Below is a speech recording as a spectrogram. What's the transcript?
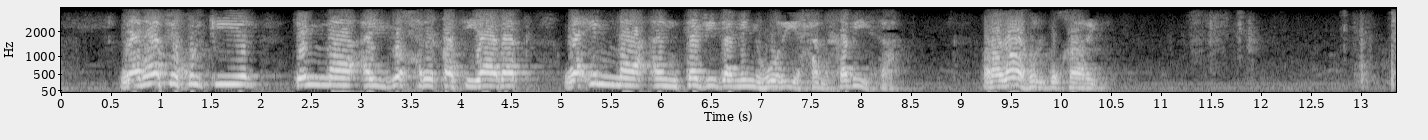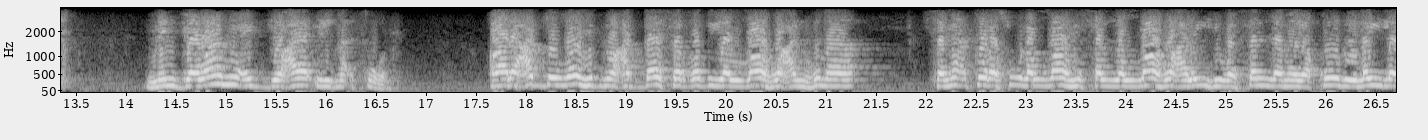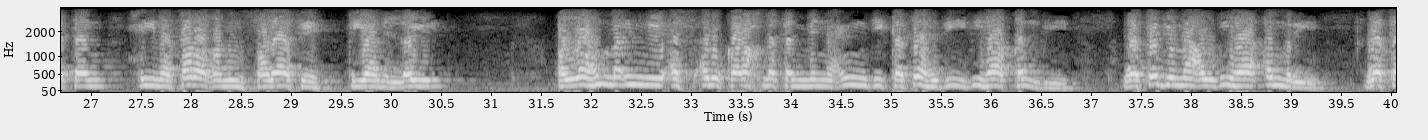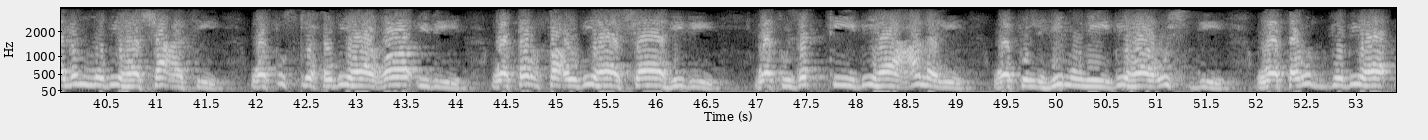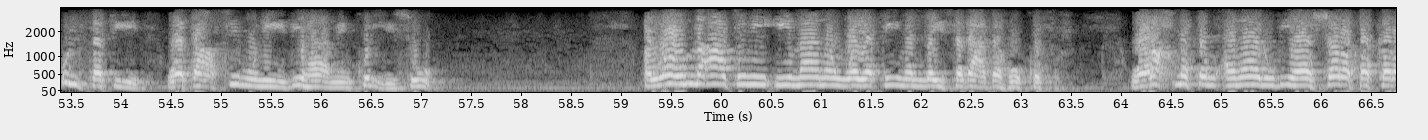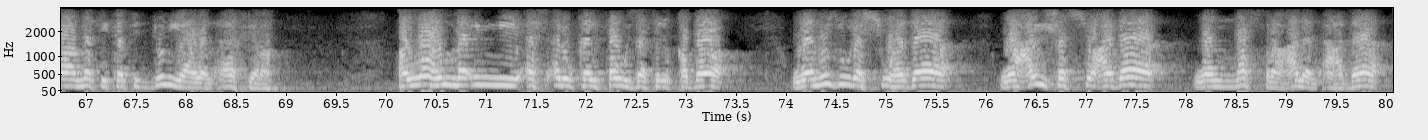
ونافخ الكير إما أن يحرق ثيابك وإما أن تجد منه ريحا خبيثة. رواه البخاري. من جوامع الدعاء المأثور. قال عبد الله بن عباس رضي الله عنهما سمعت رسول الله صلى الله عليه وسلم يقول ليلة حين فرغ من صلاته قيام الليل اللهم إني أسألك رحمة من عندك تهدي بها قلبي وتجمع بها أمري وتلم بها شعثي وتصلح بها غائبي وترفع بها شاهدي وتزكي بها عملي وتلهمني بها رشدي وترد بها ألفتي وتعصمني بها من كل سوء. اللهم أعطني إيمانا ويقينا ليس بعده كفر ورحمة أنال بها شرف كرامتك في الدنيا والآخرة. اللهم إني أسألك الفوز في القضاء ونزل الشهداء وعيش السعداء والنصر على الأعداء.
